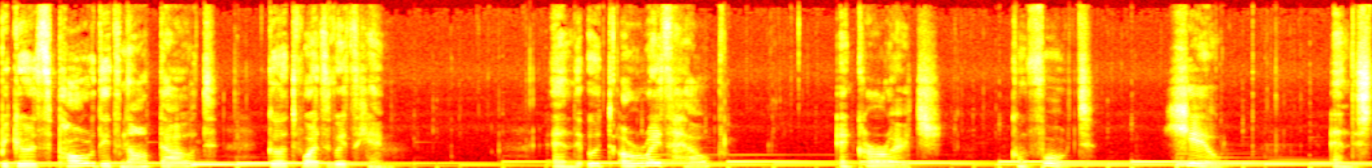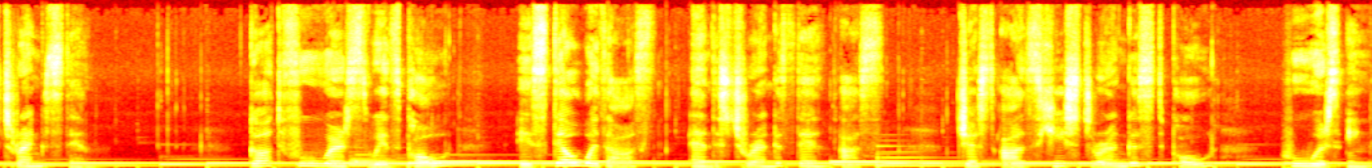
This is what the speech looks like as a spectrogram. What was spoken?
Because Paul did not doubt God was with him. And would always help, encourage, comfort, heal, and strengthen. God, who was with Paul, is still with us and strengthens us, just as his strongest Paul, who was in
